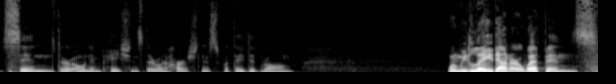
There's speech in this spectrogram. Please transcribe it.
sins, their own impatience, their own harshness, what they did wrong. When we lay down our weapons,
